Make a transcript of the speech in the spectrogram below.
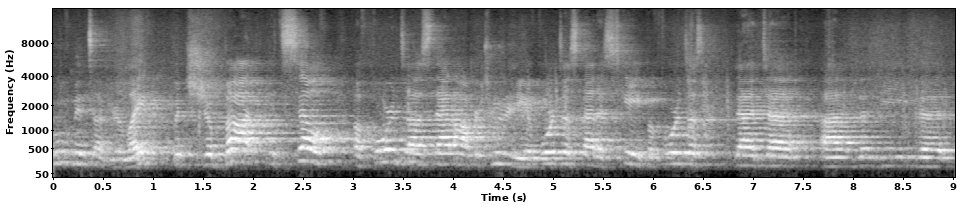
movements of your life. But Shabbat itself affords us that opportunity, affords us that escape, affords us that uh, uh, the,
